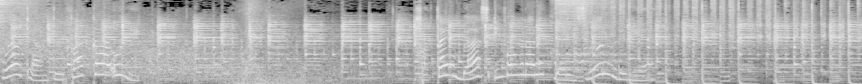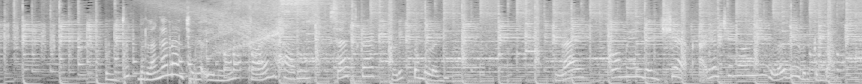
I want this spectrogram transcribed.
Welcome to Fakta Unik. Fakta yang bahas info menarik dari seluruh dunia. Untuk berlangganan channel ini, kalian harus subscribe, klik tombol lonceng, like, komen, dan share agar channel ini lebih berkembang.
